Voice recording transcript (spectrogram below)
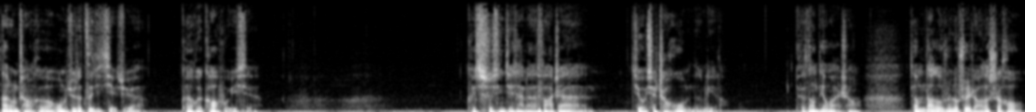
那种场合，我们觉得自己解决可能会靠谱一些。可事情接下来的发展就有些超乎我们能力了。就在当天晚上，在我们大多数人都睡着的时候，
